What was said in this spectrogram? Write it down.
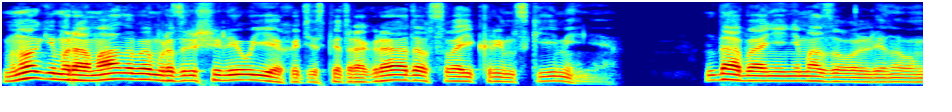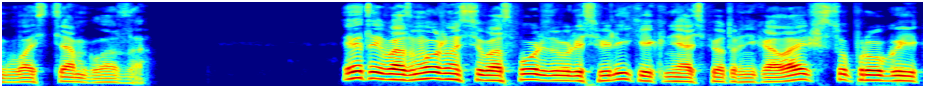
многим Романовым разрешили уехать из Петрограда в свои крымские имения, дабы они не мозолили новым властям глаза. Этой возможностью воспользовались великий князь Петр Николаевич с супругой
